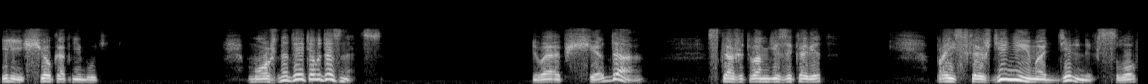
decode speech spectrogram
или еще как-нибудь? Можно до этого дознаться. Вообще да, скажет вам языковед происхождением отдельных слов,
